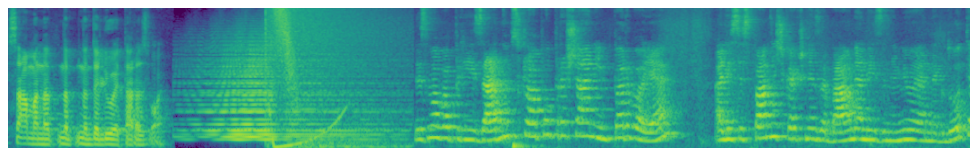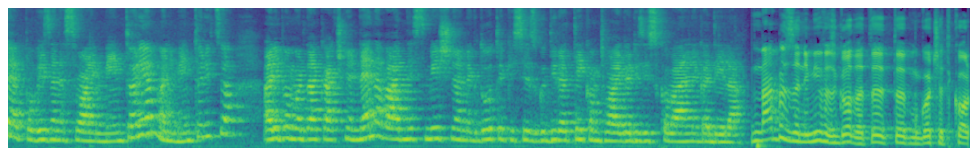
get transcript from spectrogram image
sama nadaljuje ta razvoj. Zdaj smo pa pri zadnjem sklopu vprašanj in prvo je, ali se spomniš kakšne zabavne ali zanimive anekdote povezane s svojim mentorjem ali mentorico, ali pa morda kakšne nenavadne, smešne anekdote, ki se je zgodila tekom tvojega raziskovalnega dela. Najbolj zanimiva zgodba, to je, to je mogoče tako.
